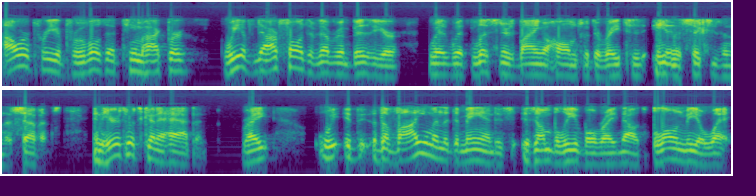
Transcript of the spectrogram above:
Our pre-approvals at Team Hochberg, we have our phones have never been busier with with listeners buying homes with the rates in the sixes and the sevens. And here's what's going to happen, right? We, the volume and the demand is is unbelievable right now. It's blown me away.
